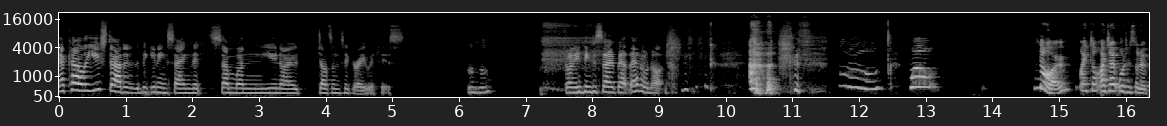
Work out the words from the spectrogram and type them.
Now, Carla, you started at the beginning saying that someone you know doesn't agree with this. hmm Got anything to say about that or not? Hmm, well, no, I don't. I don't want to sort of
